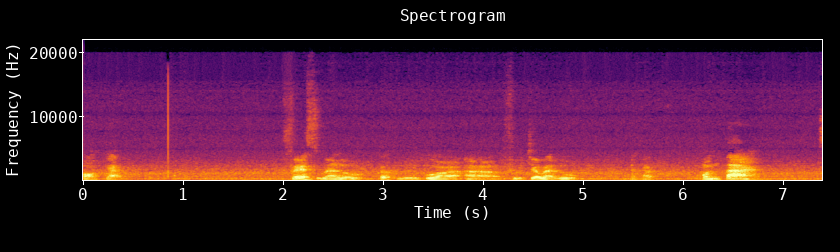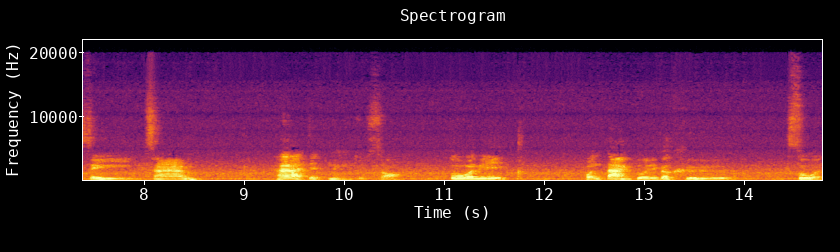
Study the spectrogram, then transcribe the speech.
ออกจาก face value ก็คือตัว future value นะครับ ผลต่าง 4 3 5 7 1.2 ตัวนี้ผลต่างตัวนี้ก็คือส่วน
